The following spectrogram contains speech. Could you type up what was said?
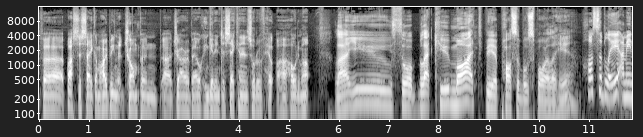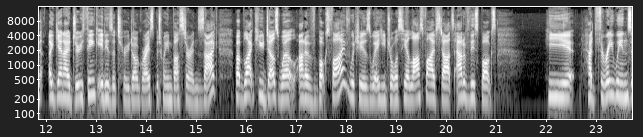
For Buster's sake, I'm hoping that Chomp and uh, Jara Bell can get into second and sort of help, uh, hold him up. La, you thought Black Q might be a possible spoiler here. Possibly. I mean, again, I do think it is a two dog race between Buster and Zach, but Black Q does well out of box five, which is where he draws here. Last five starts out of this box. He had three wins,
